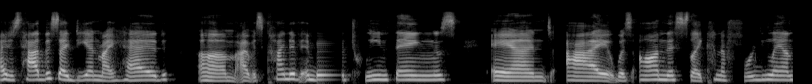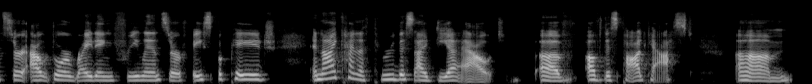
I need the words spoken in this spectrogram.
I just had this idea in my head. Um, I was kind of in between things and I was on this like kind of freelancer outdoor writing freelancer Facebook page and I kind of threw this idea out of of this podcast um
